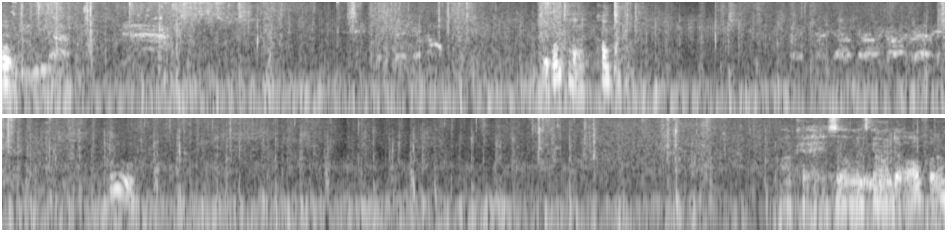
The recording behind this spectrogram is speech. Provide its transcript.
Oh. Geh runter, komm. Uh. Okay, so, jetzt gehen wir wieder rauf, oder?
